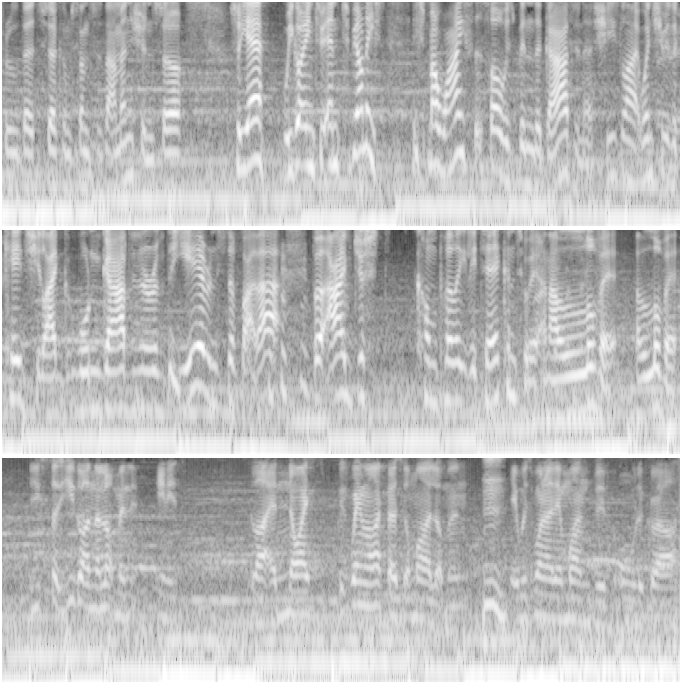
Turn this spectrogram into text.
through the circumstances that I mentioned so so yeah we got into it and to be honest it's my wife that's always been the gardener she's like when she was a kid she like won gardener of the year and stuff like that but I've just completely taken to it and I love it I love it You, so you got an allotment in its like a nice. Because when I first got my allotment, Mm. it was one of them ones with all the grass,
